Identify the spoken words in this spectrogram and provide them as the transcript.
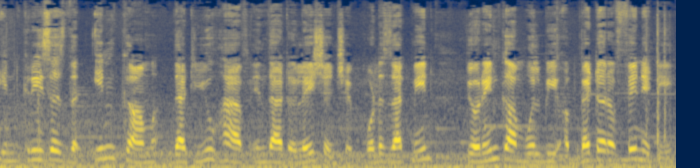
increases the income that you have in that relationship. What does that mean? Your income will be a better affinity,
